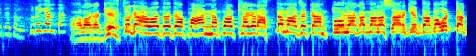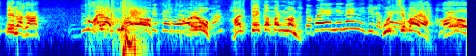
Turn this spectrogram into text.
इथं थांब. कुठे गेलता? आला का? गेलतो गावात त्या अण्णा पाटलाकडे. असतं माझं काम. तो लागा मला सारखे दबावत टाकते का? दूध अयो! पिऊन अयो! ते काय काम अयो! होतं? हलते का म्हण मग? त्या बायाने नाही मी दिलं कुठची. बाया? अयो!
